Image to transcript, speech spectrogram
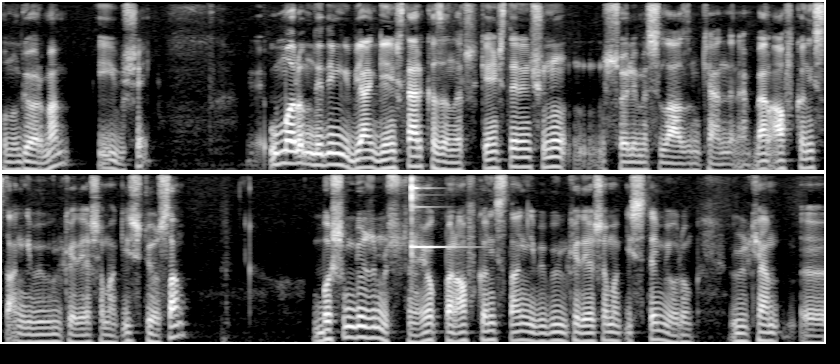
bunu görmem iyi bir şey. Umarım dediğim gibi yani gençler kazanır. Gençlerin şunu söylemesi lazım kendine. Ben Afganistan gibi bir ülkede yaşamak istiyorsam başım gözüm üstüne. Yok ben Afganistan gibi bir ülkede yaşamak istemiyorum. Ülkem e,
